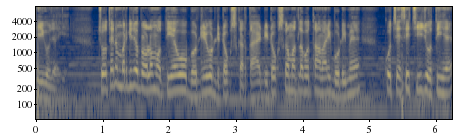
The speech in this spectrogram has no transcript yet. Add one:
ठीक हो जाएगी। चौथे नंबर की जो प्रॉब्लम होती है, वो बॉडी को डिटॉक्स करता है। डिटॉक्स का मतलब होता है हमारी बॉडी में कुछ ऐसी चीज़ होती है,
